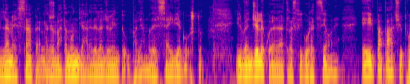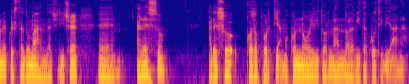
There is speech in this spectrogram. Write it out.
la messa per la giornata mondiale della gioventù, parliamo del 6 di agosto. Il Vangelo è quello della trasfigurazione e il Papa ci pone questa domanda, ci dice eh, adesso, adesso cosa portiamo con noi ritornando alla vita quotidiana?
